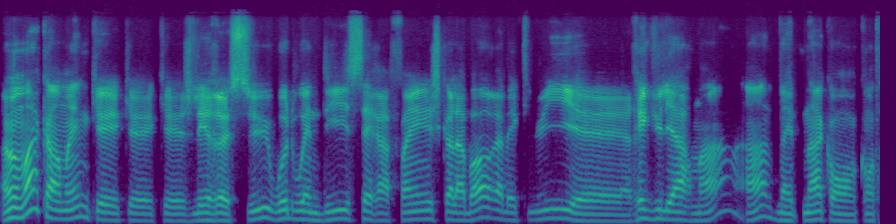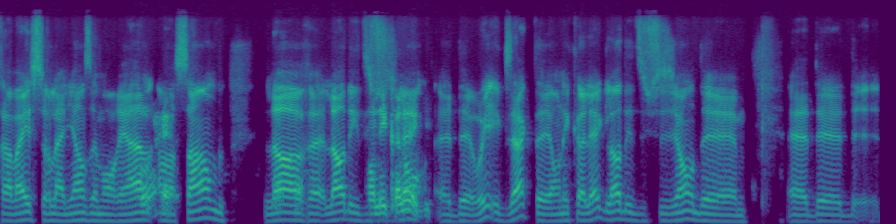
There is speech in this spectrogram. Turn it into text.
un moment quand même que, je l'ai reçu. Wood Wendy, Séraphin, je collabore avec lui euh, régulièrement, hein, maintenant qu'on travaille sur l'Alliance de Montréal ensemble lors, euh, lors des diffusions. On est collègues. De, oui, exact. On est collègues lors des diffusions de, de,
